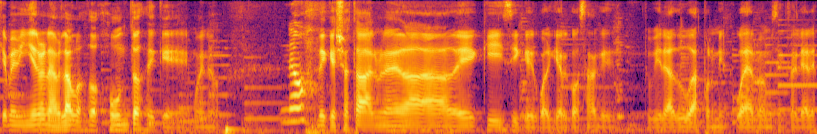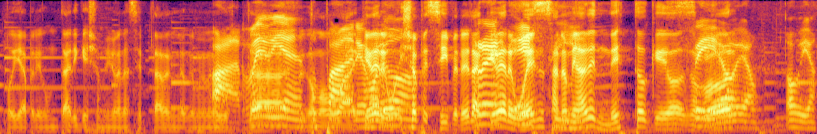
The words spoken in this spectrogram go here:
Que me vinieron a hablar los dos juntos de que, bueno, No. de que yo estaba en una edad de X y que cualquier cosa que tuviera dudas por mi cuerpo, mi sexualidad, les podía preguntar y que ellos me iban a aceptar en lo que me, me Ah, gustaba. re bien, Fue tus como, guay, padres, qué vergüenza. boludo. Yo pe- sí, pero era Re- qué vergüenza, eh, no me hablen de esto, que horror. Sí, obvio, obvio.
